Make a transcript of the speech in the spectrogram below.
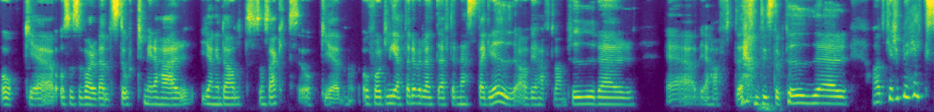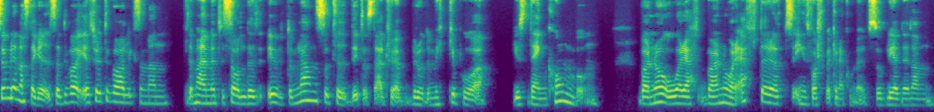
Och, eh, och så, så var det väldigt stort med det här young adult som sagt. Och, eh, och folk letade väl lite efter nästa grej. Ja, vi har haft vampyrer, Eh, vi har haft eh, dystopier. Ja, det kanske blir häxor blir nästa grej. Så det var, jag tror att det var liksom en... De här med att vi sålde utomlands så tidigt och så där tror jag berodde mycket på just den kombon. Bara några år, bara några år efter att Inget Forsböckerna kom ut så blev det den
